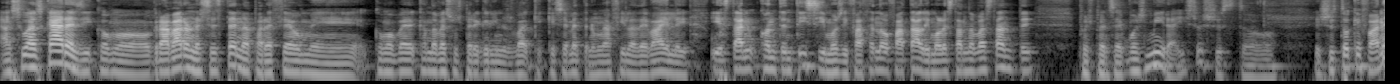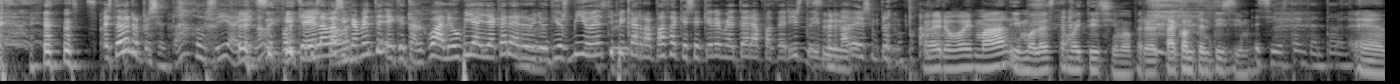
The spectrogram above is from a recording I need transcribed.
as súas caras e como gravaron esa escena pareceume como ve, cando ves os peregrinos que, que se meten nunha fila de baile e están contentísimos e facendo fatal e molestando bastante pois pensei, pois mira, iso é xusto é xusto que fan Estaban representados, sí, aí, non? Sí, Porque ela basicamente é que tal cual, eu vi a cara e rollo, dios mío, é típica sí. rapaza que se quere meter a facer isto e sí. en verdade é simple Pero moi mal e molesta moitísimo, pero está contentísimo. Sí, está encantada. Eh,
